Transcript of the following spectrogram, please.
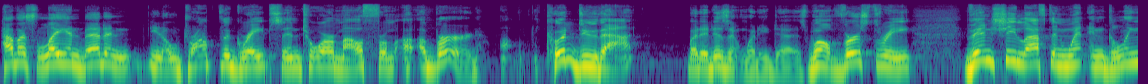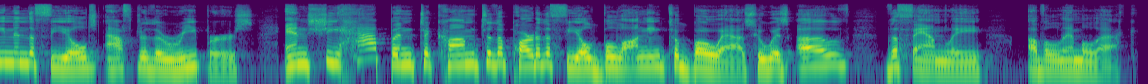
have us lay in bed and, you know, drop the grapes into our mouth from a, a bird. He could do that, but it isn't what he does. Well, verse 3 then she left and went and gleaned in the fields after the reapers. And she happened to come to the part of the field belonging to Boaz, who was of the family of Elimelech.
